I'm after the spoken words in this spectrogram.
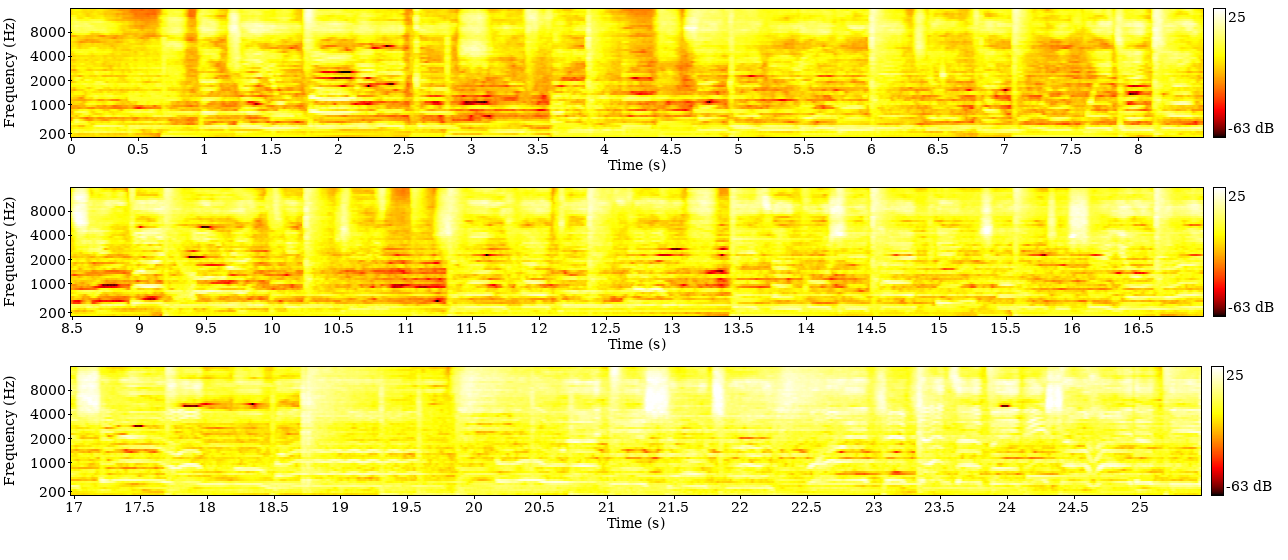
单单纯拥抱一个心房，三个女人午夜交谈，有人会坚强，情断有人停止，伤害对方，悲惨故事太平常，只是有人心乱目盲，不愿意收场，我一直站在被你伤害的地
